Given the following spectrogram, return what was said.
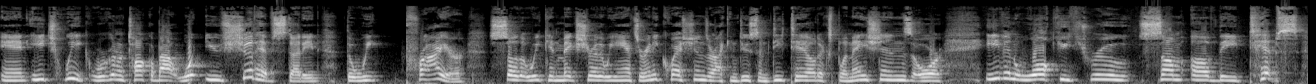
And each week, we're going to talk about what you should have studied the week prior so that we can make sure that we answer any questions or I can do some detailed explanations or even walk you through some of the tips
